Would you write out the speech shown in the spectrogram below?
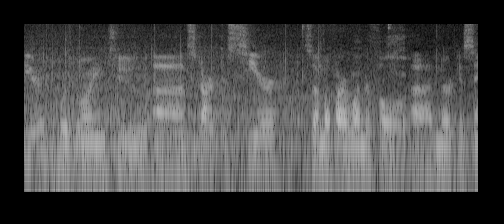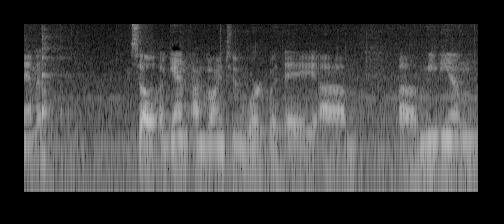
here, we're going to uh, start to sear some of our wonderful uh, Nerka salmon. So again, I'm going to work with a, um, a medium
